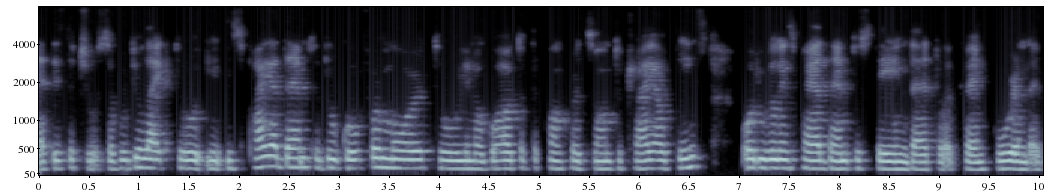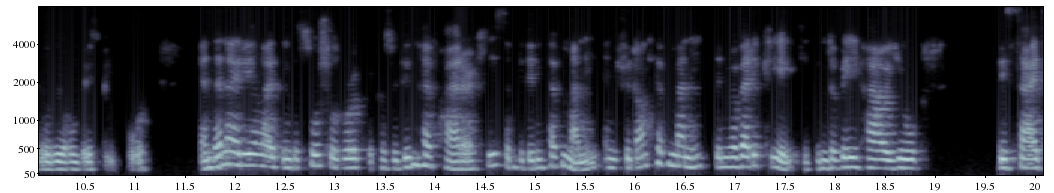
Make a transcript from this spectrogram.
That is the truth. So would you like to inspire them to do go for more, to you know go out of the comfort zone, to try out things, or you will inspire them to stay in that like I'm poor and I will always be poor. And then I realized in the social work, because we didn't have hierarchies and we didn't have money, and if you don't have money, then you're very creative in the way how you decide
